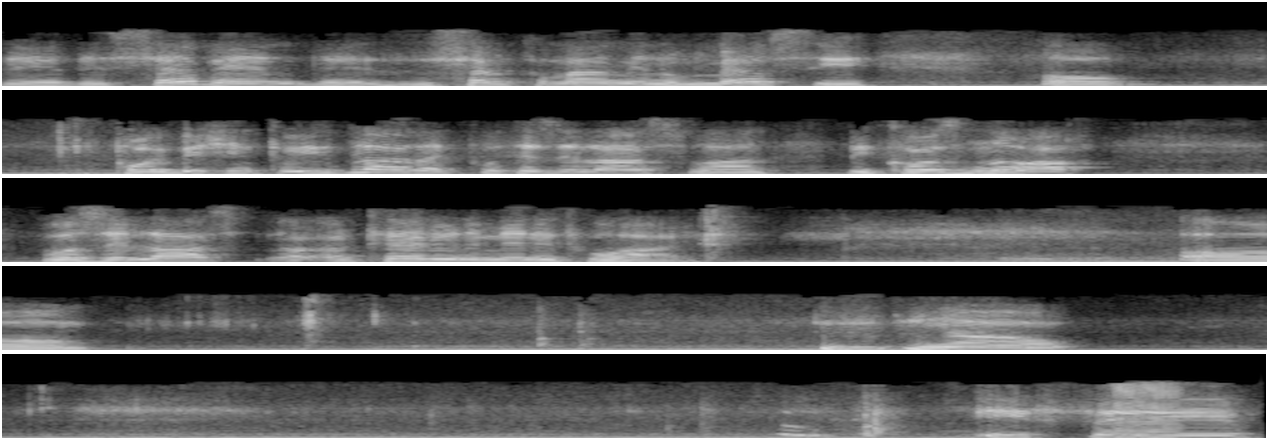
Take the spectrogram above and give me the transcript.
the the seven, the, the seventh commandment of mercy, or prohibition to eat blood, I put as the last one because Noah was the last. I'll tell you in a minute why. Um, now, if uh,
